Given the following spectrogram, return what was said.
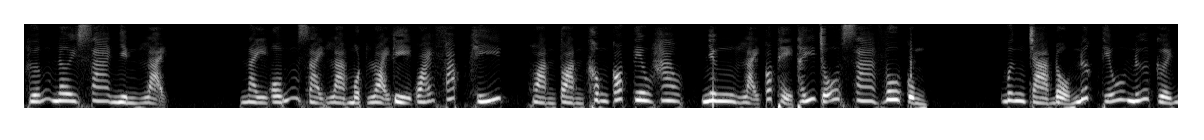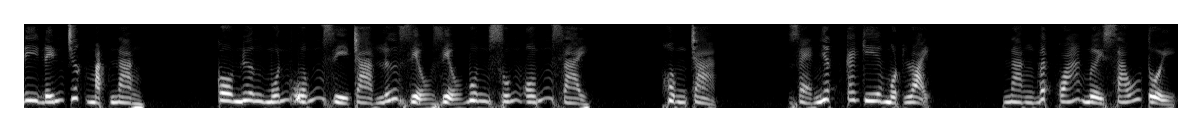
Hướng nơi xa nhìn lại. Này ốm dài là một loại kỳ quái pháp khí, hoàn toàn không có tiêu hao, nhưng lại có thể thấy chỗ xa vô cùng. Bưng trà đổ nước thiếu nữ cười đi đến trước mặt nàng. Cô nương muốn uống gì trà lứ rượu rượu buông xuống ốm dài. Hồng trà. Rẻ nhất cái kia một loại. Nàng bất quá 16 tuổi.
